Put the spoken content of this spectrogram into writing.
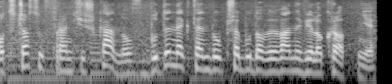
Od czasów Franciszkanów budynek ten był przebudowywany wielokrotnie.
